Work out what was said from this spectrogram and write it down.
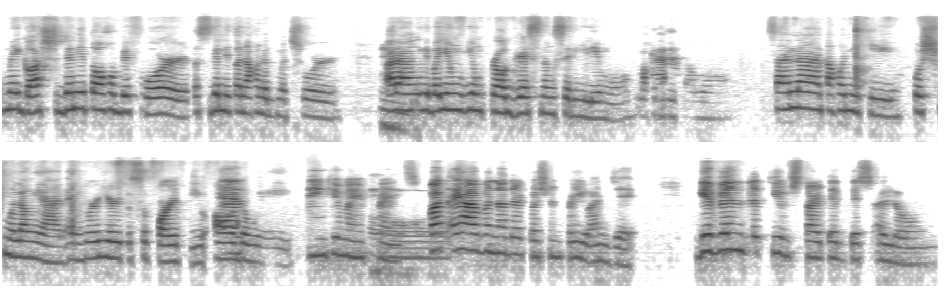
oh my gosh, ganito ako before, tapos ganito na ako nag-mature. Mm. Parang, di ba, yung, yung progress ng sarili mo, makikita mo. Sana, Tako Nikki, push mo lang yan and we're here to support you all the way. Thank you, my friends. Oh. But I have another question for you, Anje. Given that you've started this alone,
